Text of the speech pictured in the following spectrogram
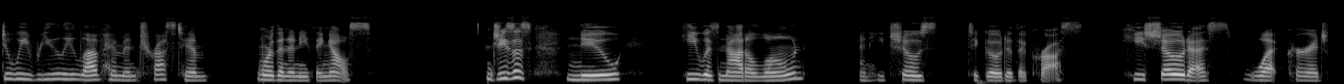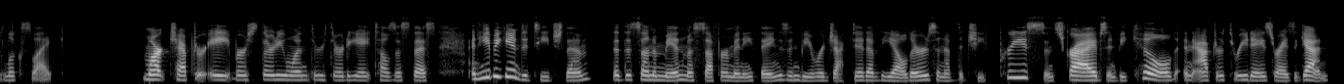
Do we really love him and trust him more than anything else? Jesus knew he was not alone and he chose to go to the cross. He showed us what courage looks like. Mark chapter 8, verse 31 through 38 tells us this And he began to teach them that the Son of Man must suffer many things and be rejected of the elders and of the chief priests and scribes and be killed, and after three days rise again.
